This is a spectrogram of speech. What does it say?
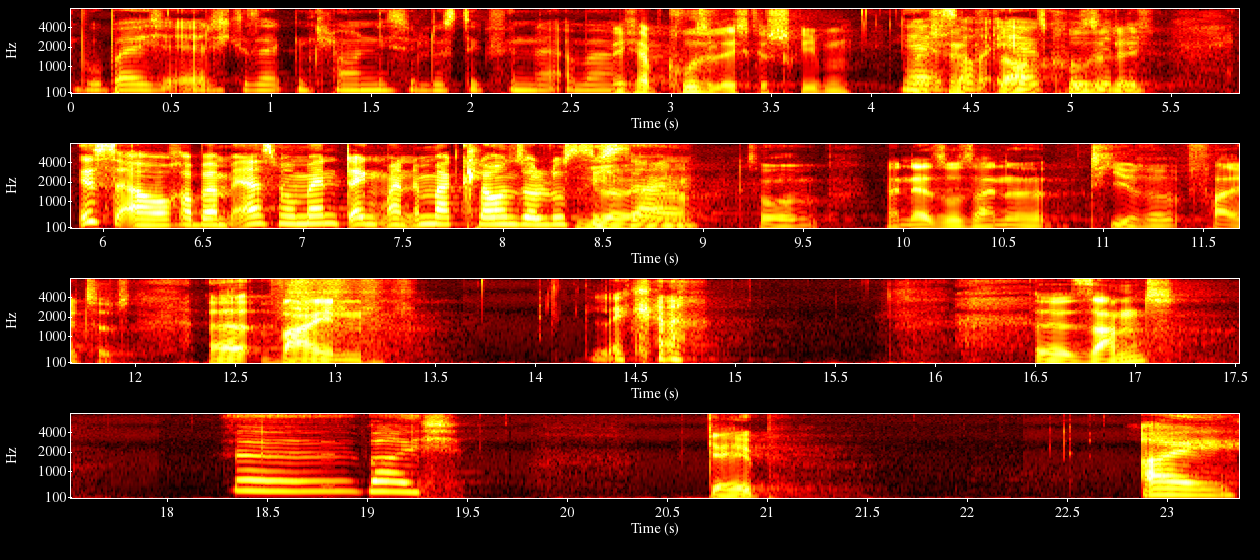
Wobei ich ehrlich gesagt einen Clown nicht so lustig finde, aber Ich habe gruselig geschrieben. ja, weil ich ist finde auch eher Clowns gruselig. Ist auch, aber im ersten Moment denkt man immer, Clown soll lustig Ja, sein. ja. So, wenn er so seine Tiere faltet. Äh, Wein, Lecker. äh, Sand, Äh, weich. Gelb. Ei.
